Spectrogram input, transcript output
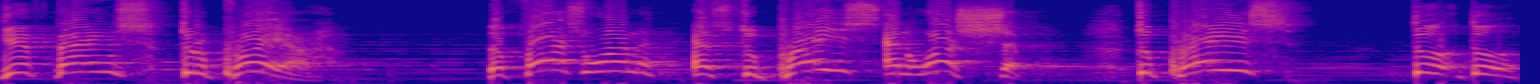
give thanks through prayer. The first one is to praise and worship, to praise, to, to,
